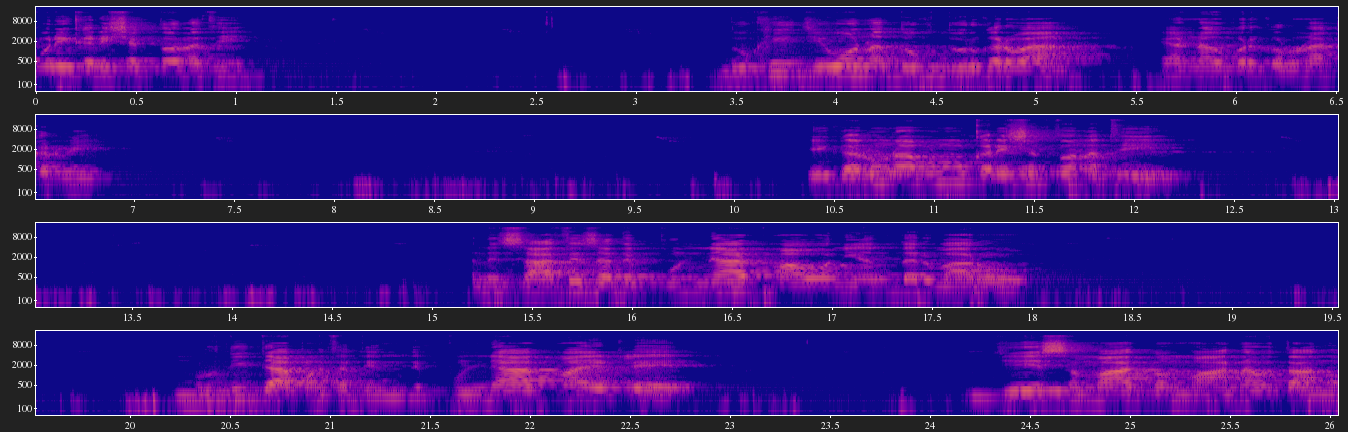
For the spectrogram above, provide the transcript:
પૂરી કરી શકતો નથી. દુઃખી જીવોના દુઃખ દૂર કરવા એમના ઉપર કરુણા કરવી. એ કરુણા પણ હું કરી શકતો નથી. અને સાથે સાથે પુણ્યાત્માઓની અંદર મારો મૃદિતા પણ થતી નથી. પુણ્યાત્મા એટલે જે સમાજમાં માનવતાનો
